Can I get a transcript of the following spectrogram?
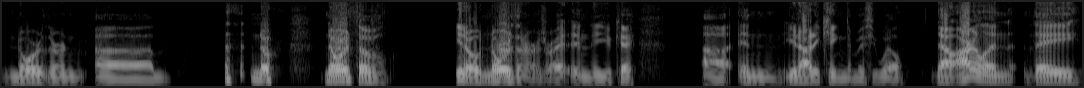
northern, um, north north of, you know, Northerners, right, in the UK, uh, in United Kingdom, if you will. Now Ireland, they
